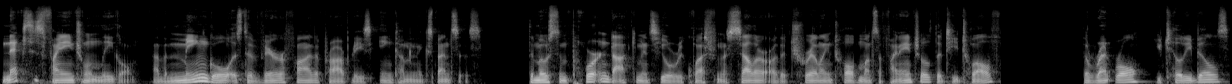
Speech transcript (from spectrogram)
Next is financial and legal. Now, the main goal is to verify the property's income and expenses. The most important documents you will request from the seller are the trailing 12 months of financials, the T12, the rent roll, utility bills,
